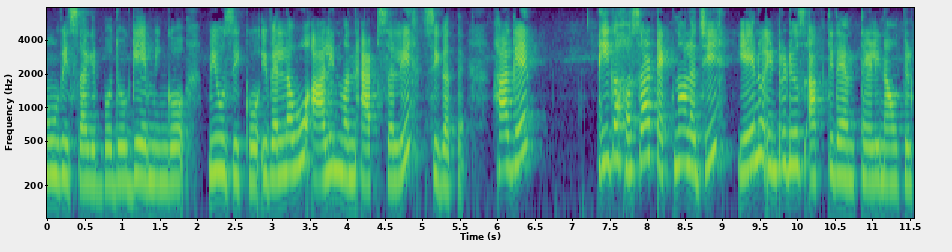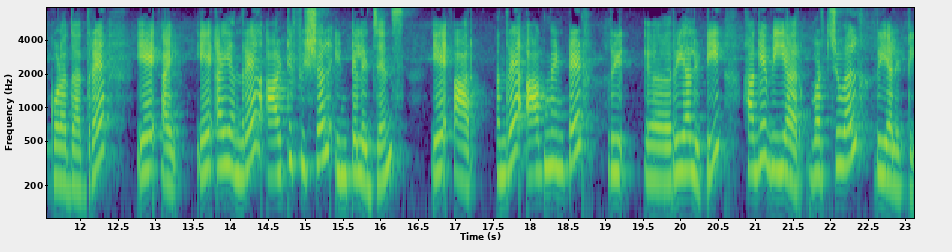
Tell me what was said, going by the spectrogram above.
ಮೂವೀಸ್ ಆಗಿರ್ಬೋದು ಗೇಮಿಂಗು ಮ್ಯೂಸಿಕ್ಕು ಇವೆಲ್ಲವೂ ಆಲ್ ಇನ್ ಒನ್ ಆ್ಯಪ್ಸಲ್ಲಿ ಸಿಗತ್ತೆ. ಹಾಗೆ ಈಗ ಹೊಸ ಟೆಕ್ನಾಲಜಿ ಏನು ಇಂಟ್ರೊಡ್ಯೂಸ್ ಆಗ್ತಿದೆ ಅಂತೇಳಿ ನಾವು ತಿಳ್ಕೊಳ್ಳೋದಾದರೆ ಎ ಐ ಎ ಐ ಅಂದರೆ ಆರ್ಟಿಫಿಷಿಯಲ್ ಇಂಟೆಲಿಜೆನ್ಸ್ ಎ ಆರ್ ಅಂದರೆ ಆಗ್ಮೆಂಟೆಡ್ ರಿ ರಿಯಾಲಿಟಿ ಹಾಗೆ V R virtual reality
